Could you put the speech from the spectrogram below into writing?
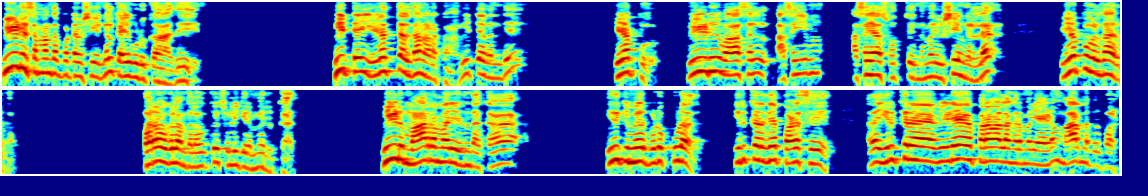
வீடு சம்பந்தப்பட்ட விஷயங்கள் கை கொடுக்காது. வீட்டை இழத்தல் தான் நடக்கும். வீட்டை வந்து இழப்பு. வீடு வாசல் அசையும் அசையா சொத்து இந்த மாதிரி விஷயங்களில் இழப்புகள் தான் இருக்கும். வரவுகள் அந்த அளவுக்கு சொல்லிக்கிற மாதிரி இருக்காது. வீடு மாறுற மாதிரி இருந்தாக்கா இதுக்கு மேற்பட்டு கூடாது. இருக்கிறதே பழசு. அதான் இருக்கிற வீடே பரவாயில்லங்கிற மாதிரி ஆகிடும் மாறின பிற்பாடு.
